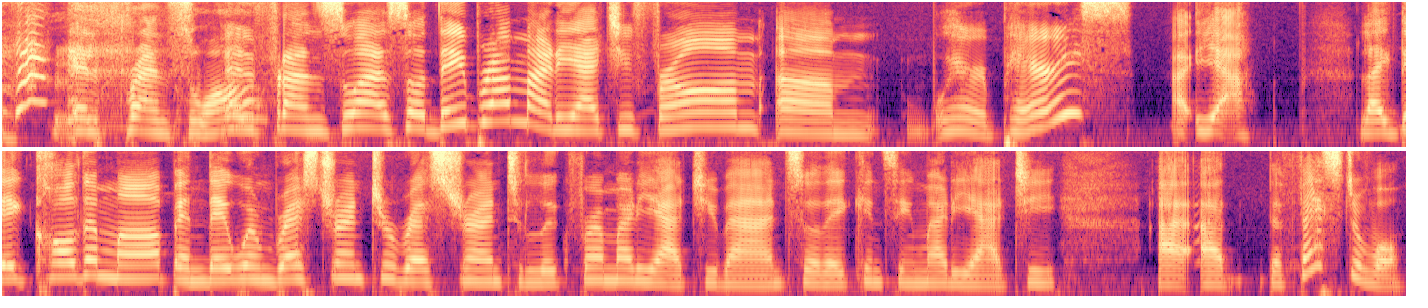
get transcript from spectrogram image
El Francois? El Francois. So they brought mariachi from, um, where, Paris? Uh, yeah. Like they called them up and they went restaurant to restaurant to look for a mariachi band so they can sing mariachi at, at the festival.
